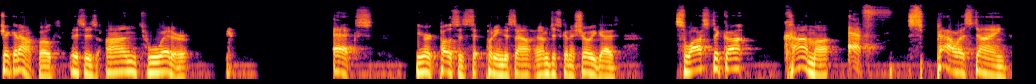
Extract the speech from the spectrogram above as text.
Check it out, folks. This is on Twitter. X. New York Post is putting this out, and I'm just going to show you guys. Swastika, comma F Palestine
